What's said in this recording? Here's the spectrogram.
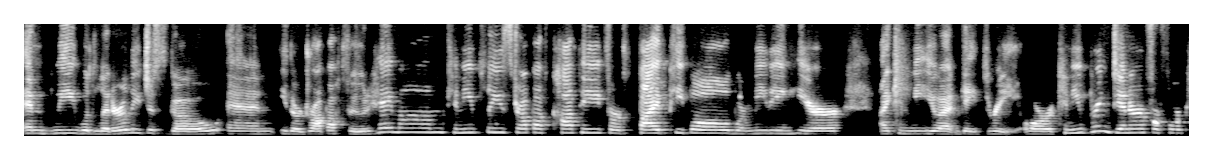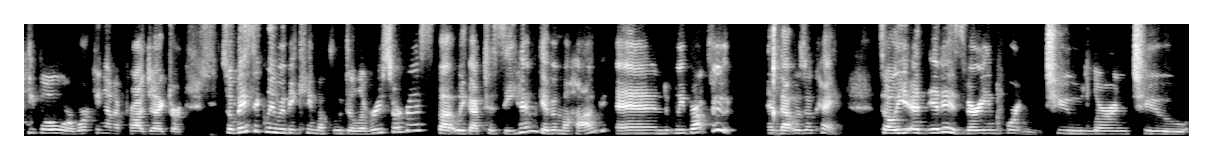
and we would literally just go and either drop off food hey mom can you please drop off coffee for five people? We're meeting here. I can meet you at gate three. Or can you bring dinner for four people? We're working on a project. Or so basically we became a food delivery service but we got to see him give him a hug and we brought food and that was okay. So it, is very important to learn to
